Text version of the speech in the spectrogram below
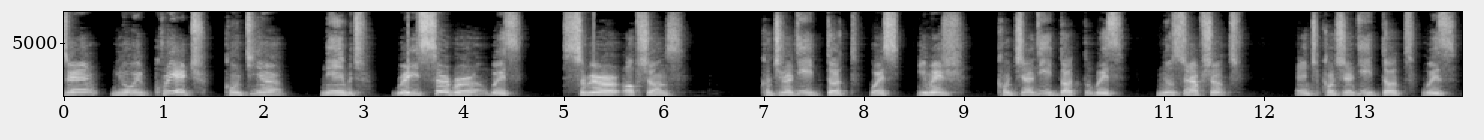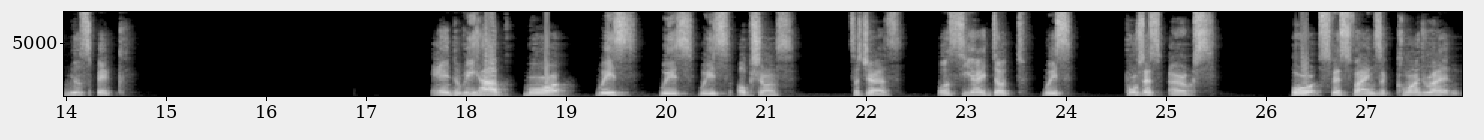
Then you will create container named Redis server with several options. Container D dot with image, container D dot with new snapshot, and container D dot with new spec. And we have more with with with options, such as OCI dot with process args for specifying the command line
